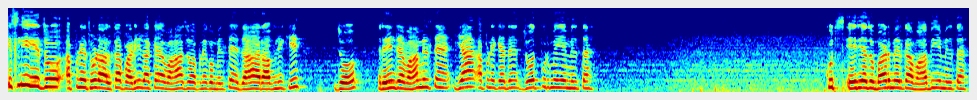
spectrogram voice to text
इसलिए ये जो अपने थोड़ा हल्का पहाड़ी इलाका है, वहाँ जो अपने को मिलते हैं, जहाँ अरावली की जो रेंज है, वहाँ मिलते हैं। या अपने कहते हैं, जोधपुर में ये मिलता है। कुछ एरिया जो बाड़मेर का, वहाँ भी ये मिलता है।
